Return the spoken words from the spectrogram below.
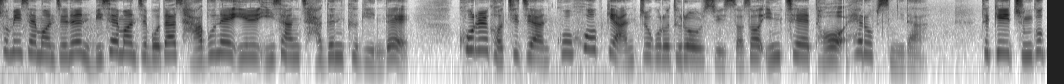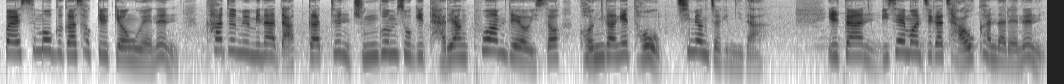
초미세먼지는 미세먼지보다 4분의 1 이상 작은 크기인데 코를 거치지 않고 호흡기 안쪽으로 들어올 수 있어서 인체에 더 해롭습니다. 특히 중국발 스모그가 섞일 경우에는 카드뮴이나 납 같은 중금속이 다량 포함되어 있어 건강에 더욱 치명적입니다. 일단 미세먼지가 자욱한 날에는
